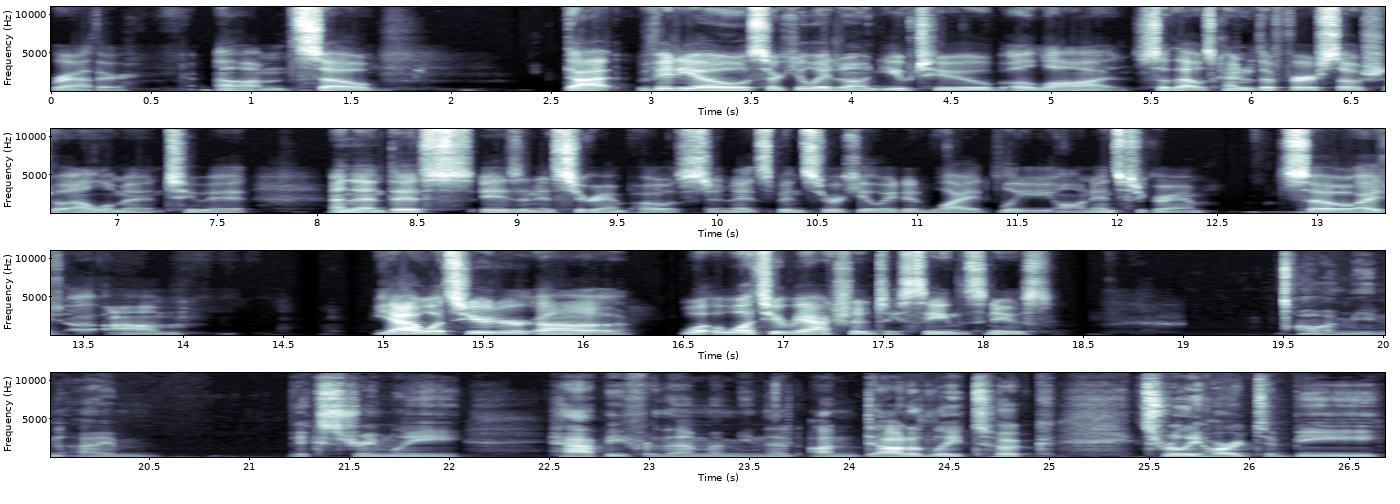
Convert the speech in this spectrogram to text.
rather. Um, so that video circulated on YouTube a lot, so that was kind of the first social element to it. And then this is an Instagram post, and it's been circulated widely on Instagram. So I, um, yeah, what's your uh, what what's your reaction to seeing this news? Oh, I mean, I'm extremely happy for them. I mean, that undoubtedly took. It's really hard to be.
